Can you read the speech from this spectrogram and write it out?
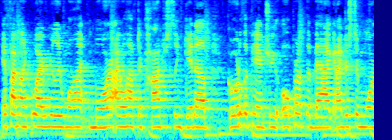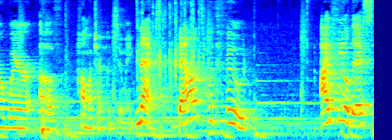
if I'm like, oh, I really want more, I will have to consciously get up, go to the pantry, open up the bag, and I just am more aware of how much I'm consuming. Next, balance with food. I feel this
